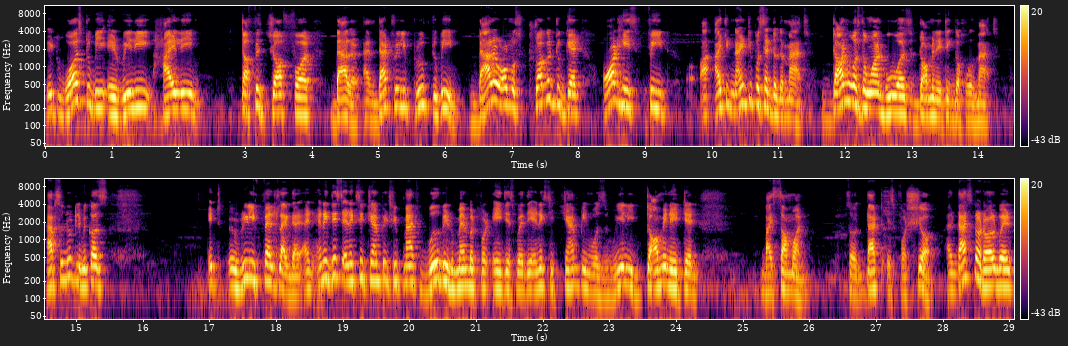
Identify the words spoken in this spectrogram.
it was to be a really highly toughest job for Balor, and that really proved to be. Balor almost struggled to get on his feet. I think 90% of the match. Dunne was the one who was dominating the whole match. Absolutely, because it really felt like that. And, and this NXT Championship match will be remembered for ages, where the NXT Champion was really dominated by someone. So that is for sure. And that's not all where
